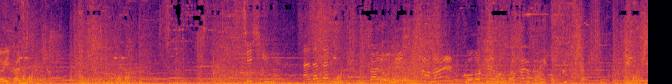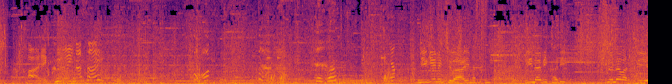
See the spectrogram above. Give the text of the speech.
近づく知識はあなたに。歌よになれこの剣はわかるかい？あれ狂いなさい。逃げ道はありません。稲光すなわち永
